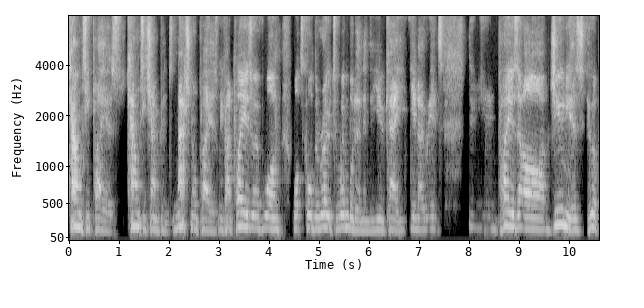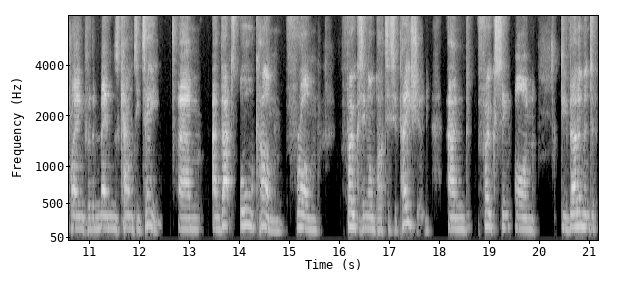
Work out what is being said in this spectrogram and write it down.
county players, county champions, national players. We've had players who have won what's called the Road to Wimbledon in the UK. You know, it's players that are juniors who are playing for the men's county team. Um, and that's all come from focusing on participation and focusing on development of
